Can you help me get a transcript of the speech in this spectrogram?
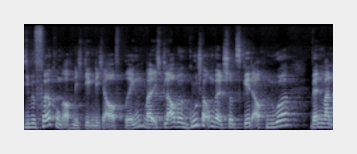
die Bevölkerung auch nicht gegen dich aufbringen, weil ich glaube, guter Umweltschutz geht auch nur, wenn, man,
